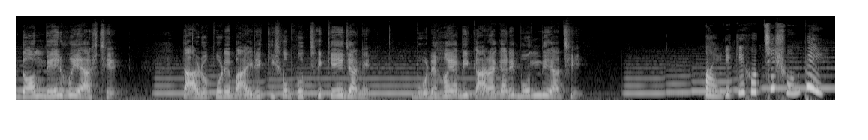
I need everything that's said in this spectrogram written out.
দম বের হয়ে আসছে। তার উপরে বাইরে কি সব হচ্ছে কে জানে? মনে হয় আমি কারাগারে বন্দি আছি। বাইরে কি হচ্ছে শুনবে?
